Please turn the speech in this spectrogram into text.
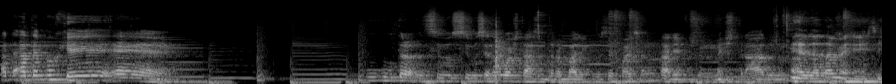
Até, até porque é, se você não gostasse do trabalho que você faz, você não estaria fazendo mestrado. Não... Exatamente.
